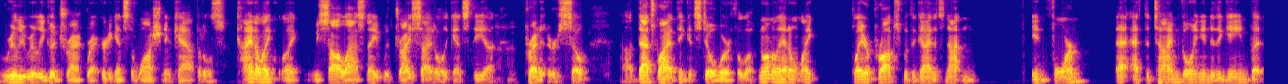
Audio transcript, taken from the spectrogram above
really, really good track record against the Washington Capitals, kind of like like we saw last night with Draisaitl against the uh, mm-hmm. Predators. So uh, that's why I think it's still worth a look. Normally, I don't like player props with a guy that's not in, in form at, at the time going into the game, but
